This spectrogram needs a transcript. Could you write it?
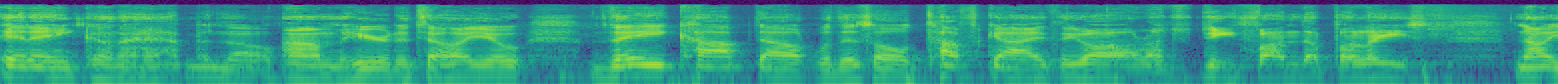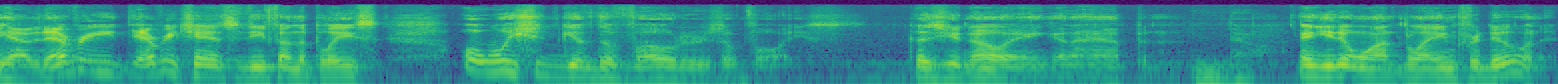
It ain't gonna happen. No. I'm here to tell you, they copped out with this whole tough guy thing. Oh, let's defund the police. Now you have every every chance to defund the police. Oh, we should give the voters a voice because you know it ain't gonna happen. No. And you don't want blame for doing it.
